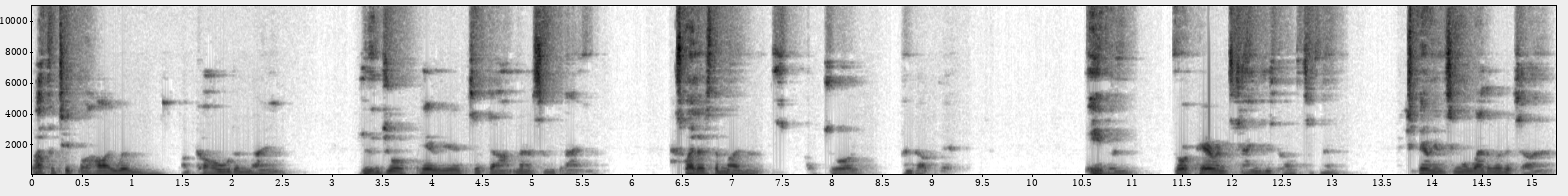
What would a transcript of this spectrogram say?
Buffeted by high winds, by cold and rain, you endure periods of darkness and pain, as well as the moments of joy and uplift. Even your appearance changes constantly, experiencing a weather of its own.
